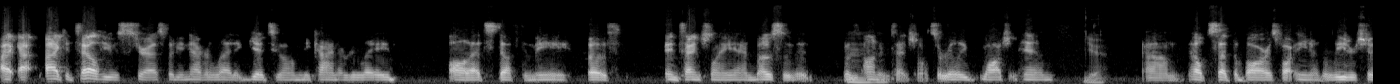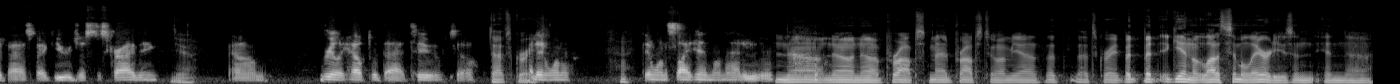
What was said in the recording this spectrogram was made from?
I, I, I could tell he was stressed, but he never let it get to him. He kind of relayed all that stuff to me, both intentionally and most of it was Mhm. unintentional. So really watching him Yeah. um, helped set the bar as far, you know, the leadership aspect you were just describing Yeah. um, really helped with that too. So That's great. I didn't want to didn't want to slight him on that either. No, no, no. Props, mad props to him. Yeah, that that's great. But but again, a lot of similarities in in uh,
